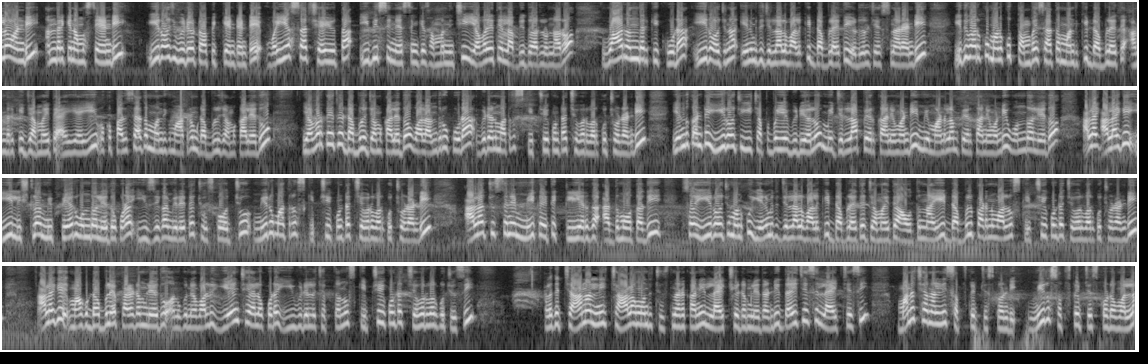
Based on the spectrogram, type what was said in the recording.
Hello అండి అందరికీ నమస్తే అండి. ఈ రోజు వీడియో టాపిక్ ఏంటంటే వైఎస్ఆర్ చేయూత ఈబీసీ నేస్తంకి సంబంధించి ఎవరైతే లబ్ధిదారులు ఉన్నారో వారందరికీ కూడా ఈ రోజున ఎనిమిది జిల్లాల వాళ్ళకి డబ్బులు అయితే విడుదల చేస్తున్నారండి. ఇది వరకు మనకు తొంభై శాతం మందికి డబ్బులు అయితే అందరికీ జమ అయితే అయ్యాయి. ఒక పది శాతం మందికి మాత్రం డబ్బులు జమ కాలేదు. ఎవరికైతే డబ్బులు జమ కాలేదో వాళ్ళందరూ కూడా వీడియోని మాత్రం స్కిప్ చేయకుండా చివరి వరకు చూడండి. ఎందుకంటే ఈ రోజు ఈ చెప్పబోయే వీడియోలో మీ జిల్లా పేరు కానివ్వండి మీ మండలం పేరు కానివ్వండి ఉందో లేదో అలాగే అలాగే ఈ లిస్ట్లో మీ పేరు ఉందో లేదో కూడా ఈజీగా మీరైతే చూసుకోవచ్చు. మీరు మాత్రం స్కిప్ చేయకుండా చివరి వరకు చూడండి. అలా చూస్తేనే మీకైతే క్లియర్గా అర్థమవుతుంది. సో ఈ రోజు మనకు ఎనిమిది జిల్లాల వాళ్ళకి డబ్బులు అయితే జమ అయితే అవుతున్నాయి. డబ్బులు పడని వాళ్ళు స్కిప్ చేయకుండా చివరి వరకు చూడండి. అలాగే మాకు డబ్బులే పడడం లేదు అనుకునే వాళ్ళు ఏం చేయాలో కూడా ఈ వీడియోలో చెప్తాను. స్కిప్ చేయకుండా చివరి వరకు చూసి అలాగే ఛానల్ని చాలామంది చూస్తున్నారు కానీ లైక్ చేయడం లేదండి. దయచేసి లైక్ చేసి మన ఛానల్ని సబ్స్క్రైబ్ చేసుకోండి. మీరు సబ్స్క్రైబ్ చేసుకోవడం వల్ల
